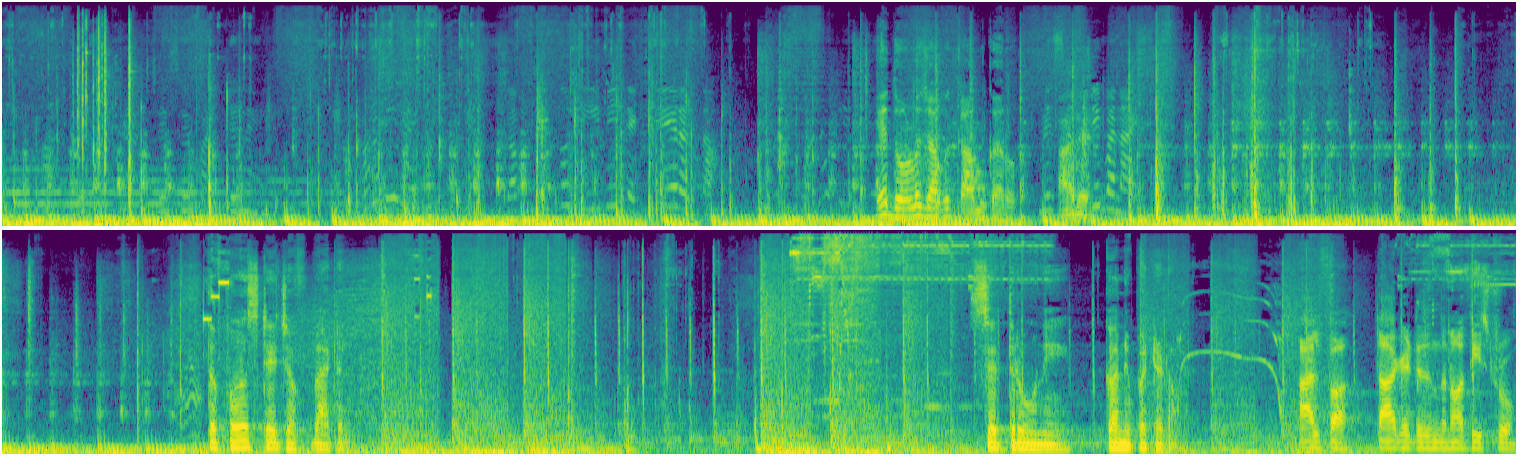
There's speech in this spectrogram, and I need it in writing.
जैसे पढ़ते नहीं कब देखो टीवी देखते रहता ये दोनों जाकर काम करो मैं the first stage of battle. శత్రువుని కనిపెట్టడం. Alpha, target is in the northeast room.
